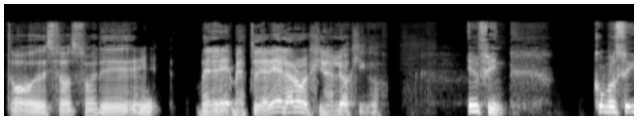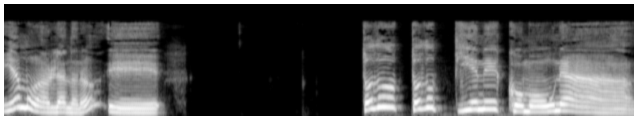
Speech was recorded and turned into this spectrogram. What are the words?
todo eso sobre. eh, me, me estudiaría el árbol genealógico. En fin, como seguíamos hablando, ¿no? Eh, todo, todo tiene como una.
